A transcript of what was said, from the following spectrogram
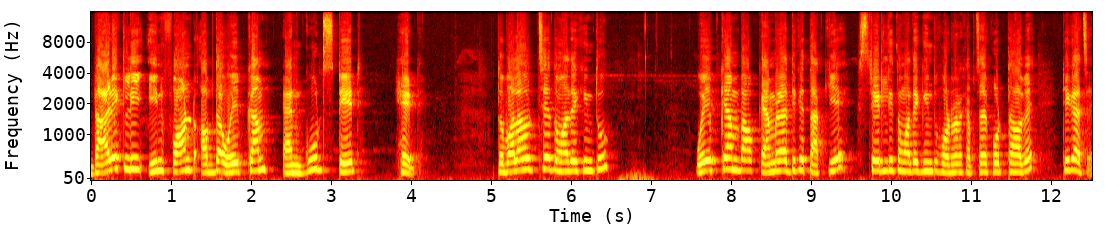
directly in front of the webcam and good state head তো বলা হচ্ছে তোমাদের কিন্তু ওয়েবক্যাম বা ক্যামেরার দিকে তাকিয়ে স্ট্রেটলি তোমাদের কিন্তু ফটোটা ক্যাপচার করতে হবে, ঠিক আছে?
